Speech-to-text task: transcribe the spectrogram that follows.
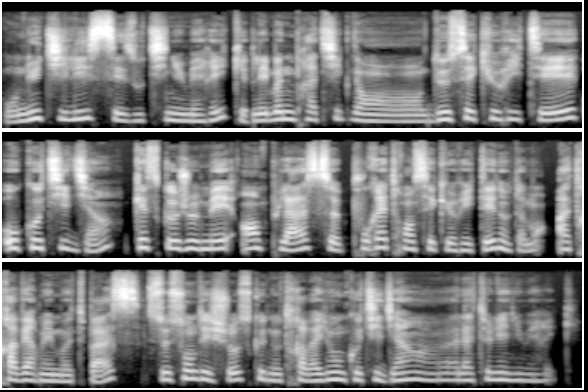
on utilise ces outils numériques, les bonnes pratiques de sécurité au quotidien. Qu'est-ce que je mets en place pour être en sécurité, notamment à travers mes mots de passe? Ce sont des choses que nous travaillons au quotidien euh, à l'atelier numérique.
